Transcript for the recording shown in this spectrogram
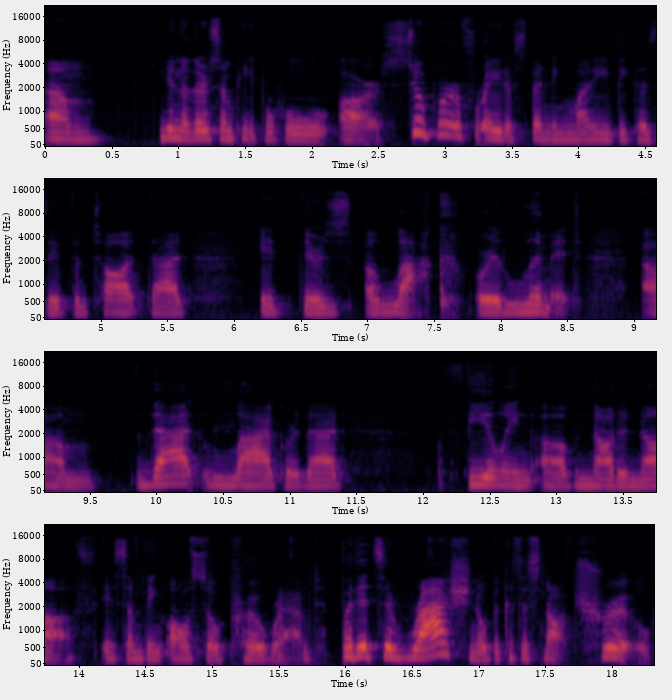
Um, you know, there's some people who are super afraid of spending money because they've been taught that it there's a lack or a limit. Um, that lack or that feeling of not enough is something also programmed, but it's irrational because it's not true.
